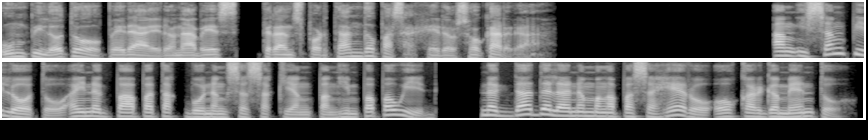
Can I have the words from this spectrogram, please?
Un piloto opera aeronaves, transportando pasajeros o carga. Ang isang piloto ay nagpapatakbo ng sasakyang panghimpapawid, nagdadala ng mga pasahero o kargamento.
